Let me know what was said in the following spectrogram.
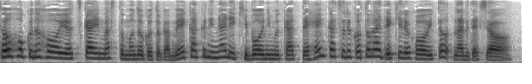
東北の方位を使いますと物事が明確になり希望に向かって変化することができる方位となるでしょう。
